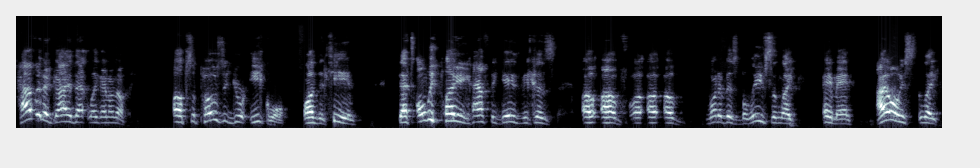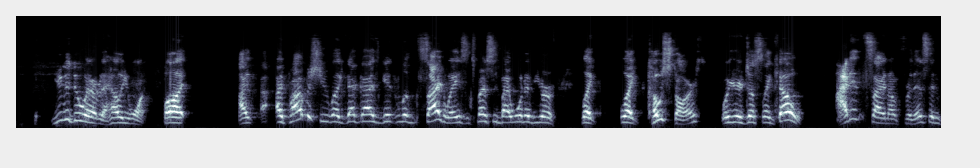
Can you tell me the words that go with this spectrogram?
having a guy that, like, I don't know, of supposed you're equal on the team, that's only playing half the games because of of, of, of one of his beliefs and like, hey man, I always like you can do whatever the hell you want, but I I promise you, like that guy's getting looked sideways, especially by one of your like like co-stars, where you're just like, yo, I didn't sign up for this, and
